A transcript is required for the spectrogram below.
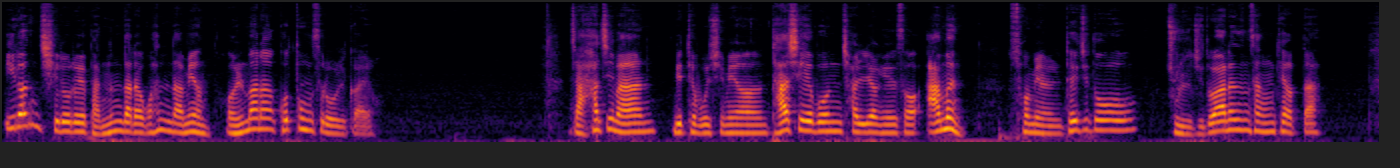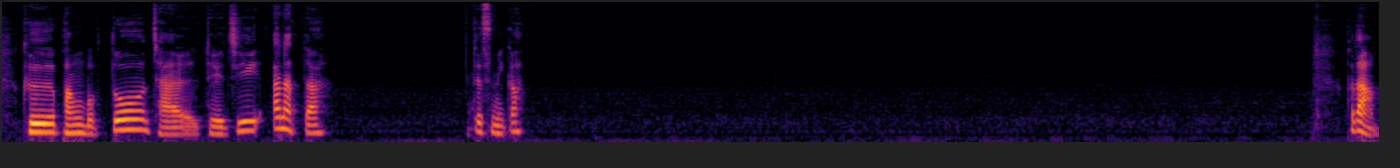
이런 치료를 받는다라고 한다면 얼마나 고통스러울까요? 자, 하지만 밑에 보시면 다시 해본 촬영에서 암은 소멸되지도 줄지도 않은 상태였다. 그 방법도 잘 되지 않았다. 됐습니까? 그 다음,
